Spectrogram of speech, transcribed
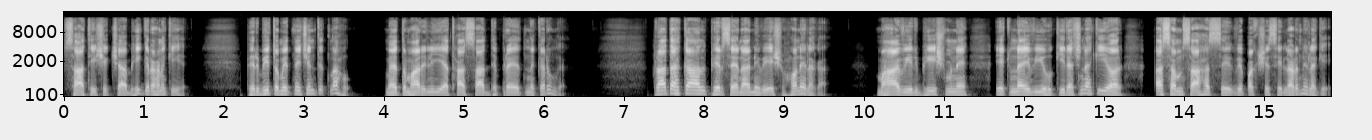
साथ ही शिक्षा भी ग्रहण की है। फिर भी तुम इतने चिंतित न हो। मैं तुम्हारे लिए यथासाध्य प्रयत्न करूँगा। प्रातःकाल फिर सेना निवेश होने लगा। महावीर भीष्म ने एक नए व्यूह की रचना की और असम साहस से विपक्ष से लड़ने लगे।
